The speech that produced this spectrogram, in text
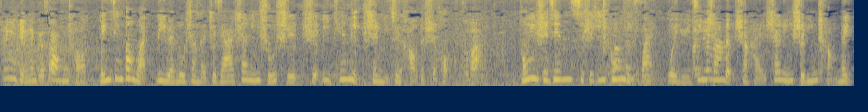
称一点那个大红肠。临近傍晚，丽园路上的这家山林熟食是一天里生意最好的时候。是吧？同一时间，四十一公里外，位于金山的上海山林食品厂内，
